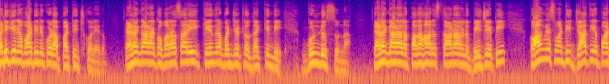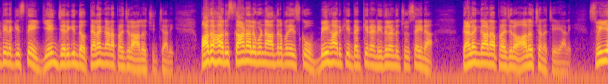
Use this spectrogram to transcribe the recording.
అడిగిన వాటిని కూడా పట్టించుకోలేదు. తెలంగాణకు మరోసారి కేంద్ర బడ్జెట్లో దక్కింది గుండు సున్నా. తెలంగాణలో పదహారు స్థానాలను బీజేపీ కాంగ్రెస్ వంటి జాతీయ పార్టీలకు ఇస్తే ఏం జరిగిందో తెలంగాణ ప్రజలు ఆలోచించాలి. పదహారు స్థానాలు ఉన్న ఆంధ్రప్రదేశ్కు బీహార్కి దక్కిన నిధులను చూసైనా తెలంగాణ ప్రజలు ఆలోచన చేయాలి. స్వీయ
